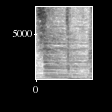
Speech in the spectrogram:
to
